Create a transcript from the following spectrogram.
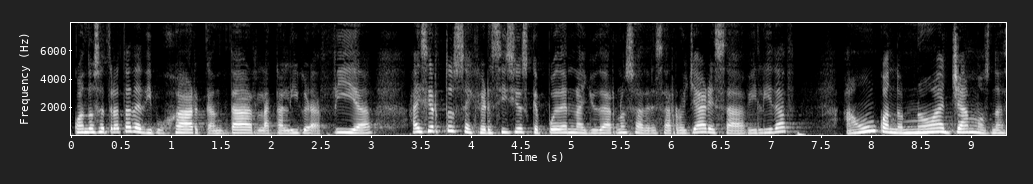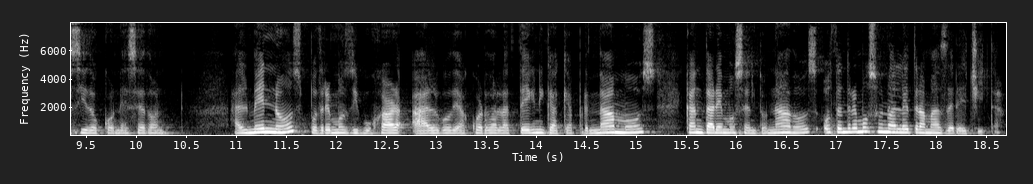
Cuando se trata de dibujar, cantar, la caligrafía, hay ciertos ejercicios que pueden ayudarnos a desarrollar esa habilidad, aun cuando no hayamos nacido con ese don. Al menos podremos dibujar algo de acuerdo a la técnica que aprendamos, cantaremos entonados o tendremos una letra más derechita.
